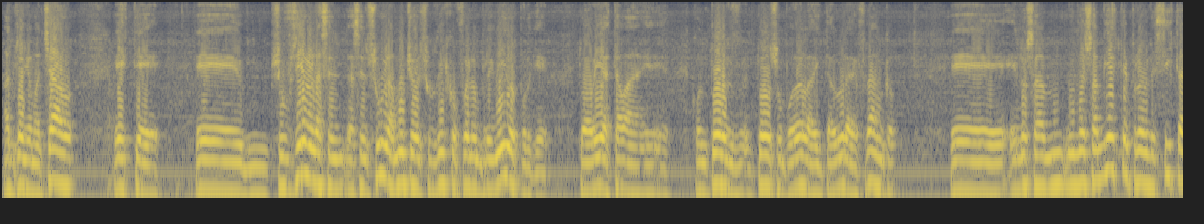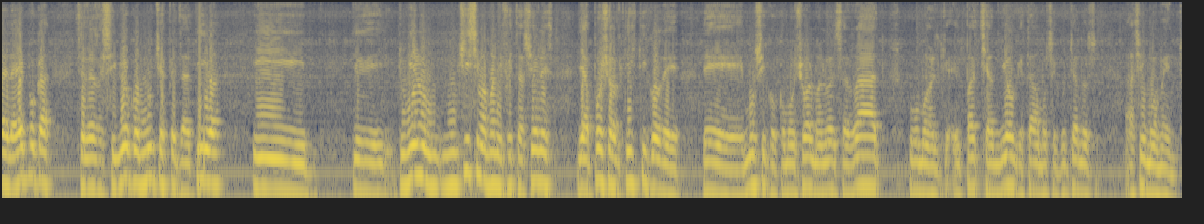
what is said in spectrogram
Antonio Machado. Este, eh, sufrieron la, cen- la censura, muchos de sus discos fueron prohibidos porque todavía estaba con todo, todo su poder la dictadura de Franco. Eh, los, los ambientes progresistas de la época se les recibió con mucha expectativa y eh, tuvieron muchísimas manifestaciones de apoyo artístico de, músicos como Joan Manuel Serrat, como el, el que estábamos escuchando hace- hace un momento.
